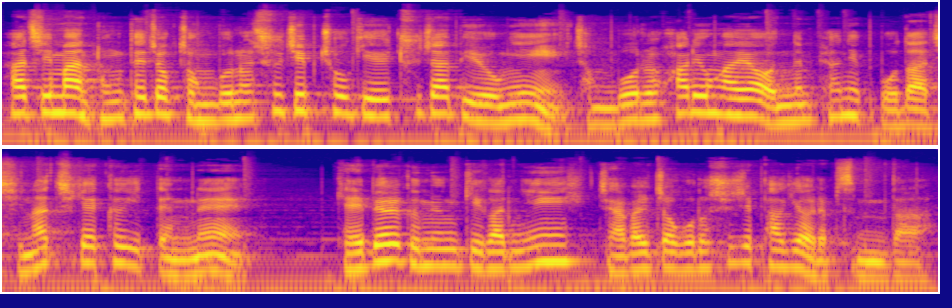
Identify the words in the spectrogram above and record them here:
하지만 동태적 정보는 수집 초기의 투자 비용이 정보를 활용하여 얻는 편익보다 지나치게 크기 때문에 개별 금융기관이 자발적으로 수집하기 어렵습니다.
